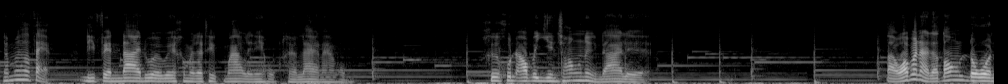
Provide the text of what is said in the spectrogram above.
แล้วมันสแต็ก defense ได้ด้วยเว้ยคือมันจะถึกมากเลยใน6เทิร์นแรกนะครับผม คือคุณเอาไปยืนช่องหนึ่งได้เลย แต่ว่ามันอาจจะต้องโดน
